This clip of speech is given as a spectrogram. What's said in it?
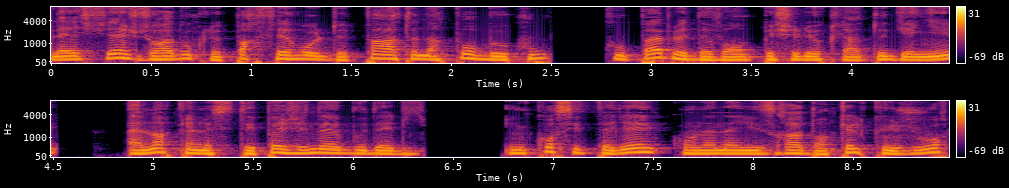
La FIA jouera donc le parfait rôle de paratonnerre pour beaucoup, coupable d'avoir empêché Leclerc de gagner, alors qu'elle ne s'était pas gênée à Abu Dhabi. Une course italienne qu'on analysera dans quelques jours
